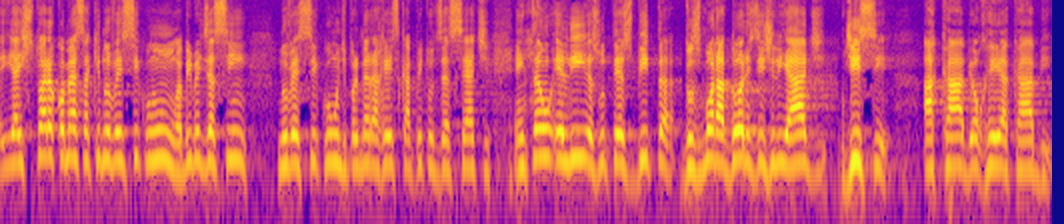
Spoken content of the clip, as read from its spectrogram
E a história começa aqui no versículo 1. A Bíblia diz assim: no versículo 1 de 1 Reis, capítulo 17. Então Elias, o tesbita dos moradores de Gileade, disse: Acabe, ao rei Acabe,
